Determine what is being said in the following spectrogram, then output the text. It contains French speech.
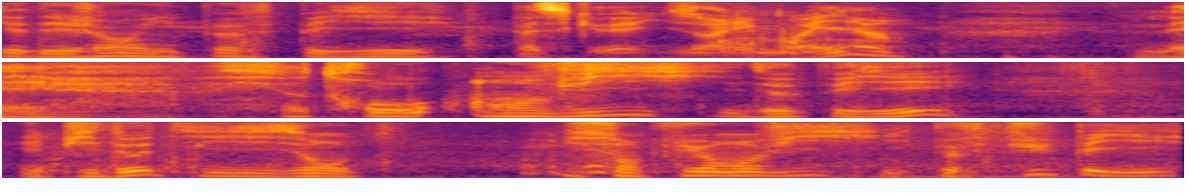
qu'il y a des gens, ils peuvent payer parce qu'ils ont les moyens, mais ils ont trop envie de payer. Et puis d'autres, ils ont, ils sont plus envie, ils peuvent plus payer.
